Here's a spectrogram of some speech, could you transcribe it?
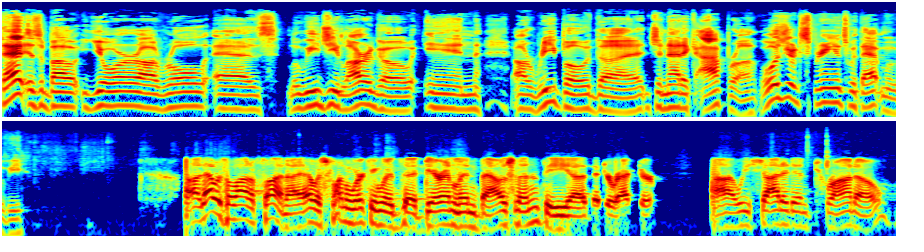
that is about your uh, role as Luigi Largo in uh, Repo, the genetic opera. What was your experience with that movie? Uh, that was a lot of fun. I, it was fun working with uh, Darren Lynn Bousman, the uh, the director. Uh, we shot it in Toronto.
